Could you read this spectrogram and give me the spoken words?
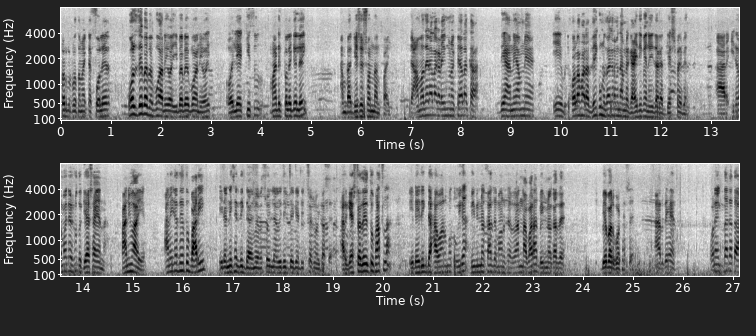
সর্বপ্রথম একটা কলের কল যেভাবে বোয়ানি হয়, এইভাবে বোয়ানি হয়। হইলে কিছু মাটির তলে গেলেই আমরা গ্যাসের সন্ধান পাই। আমাদের এলাকাটা এমন একটা এলাকা, যে আনে আপনি এই কলাপাড়া যে কোনো জায়গার মধ্যে আপনি গাই দিবেন এই জায়গায় গ্যাস পাইবেন। আর এটার মধ্যে শুধু গ্যাস আয় না, পানিও আয়। পানিটা যেহেতু বাড়ি, এটা নিচের দিক দিয়ে চললে ওই দিক দিয়ে ডিস্ট্রাকশন হইতেছে। আর গ্যাসটা যেহেতু পাতলা এটা এই দিক দিয়ে হাওয়ার মতো ওইটা বিভিন্ন কাজে মানুষের রান্না বাড়া, বিভিন্ন কাজে ব্যবহার করতেছে। আর দেখেন, অনেক জায়গাটা,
